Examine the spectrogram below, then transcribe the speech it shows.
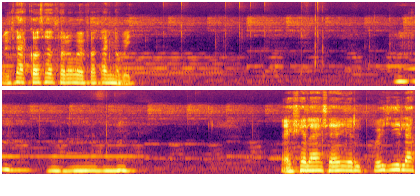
Esas cosas solo me pasan a mí. Es que la H y el y la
